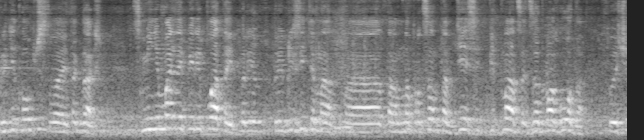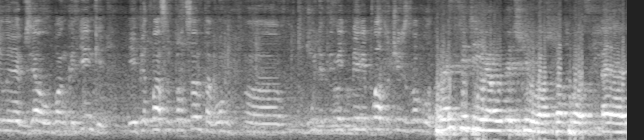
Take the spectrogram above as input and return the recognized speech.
кредитного общества и так дальше, с минимальной переплатой при- приблизительно э, там, на процентов 10-15 за два года, то есть человек взял у банка деньги, и 15% он э, будет иметь переплату через два года. Простите, я уточню ваш вопрос. Э,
